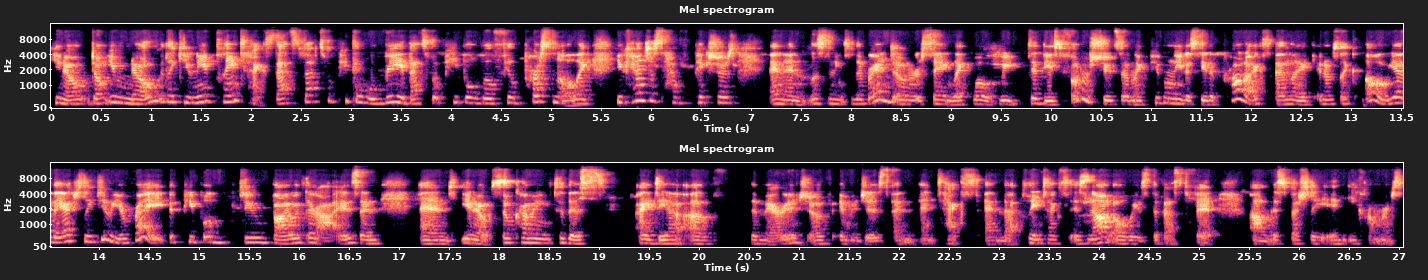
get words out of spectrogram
You know, don't you know? Like you need plain text. That's that's what people will read. That's what people will feel personal. Like you can't just have pictures and then listening to the brand owners saying like, well, we did these photo shoots and like people need to see the products and like and it was like, oh yeah, they actually do. You're right. People do buy with their eyes and and you know, so coming to this idea of the marriage of images and, and text, and that plain text is not always the best fit, um, especially in e commerce.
